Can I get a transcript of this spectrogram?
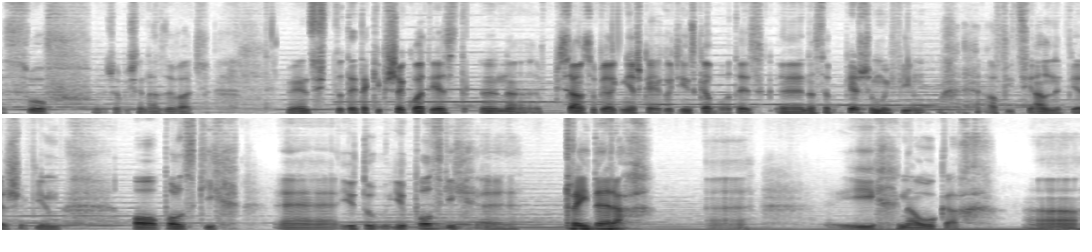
e, słów, żeby się nazywać. Więc tutaj taki przykład jest, e, na, wpisałem sobie Agnieszka Jagodzińska, bo to jest e, następ, pierwszy mój film, oficjalny pierwszy film o polskich e, YouTube, polskich e, traderach, e, ich naukach. A,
